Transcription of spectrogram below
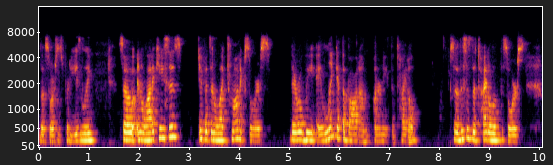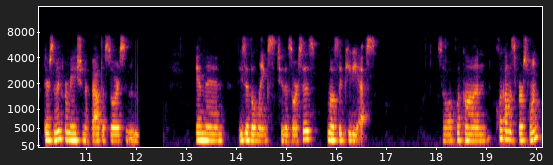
the sources pretty easily. So in a lot of cases, if it's an electronic source, there will be a link at the bottom underneath the title. So this is the title of the source. There's some information about the source and the and then these are the links to the sources, mostly PDFs. So I'll click on click on this first one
